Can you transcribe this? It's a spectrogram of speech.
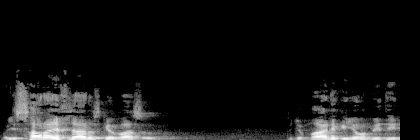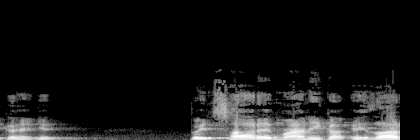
اور یہ سارا اختیار اس کے پاس ہوگا۔ تو جو مالک یوم دین کہیں گے، تو ان سارے معنی کا احزار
